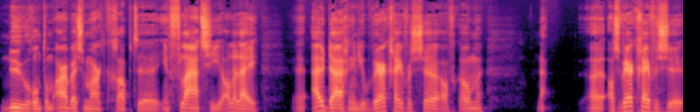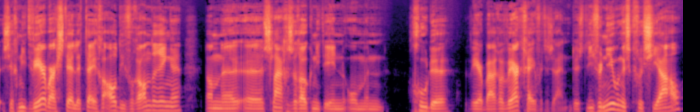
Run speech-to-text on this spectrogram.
nu rondom arbeidsmarktkrapte, inflatie, allerlei uitdagingen die op werkgevers afkomen. Uh, als werkgevers zich niet weerbaar stellen tegen al die veranderingen, dan slagen ze er ook niet in om een goede, weerbare werkgever te zijn. Dus die vernieuwing is cruciaal.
